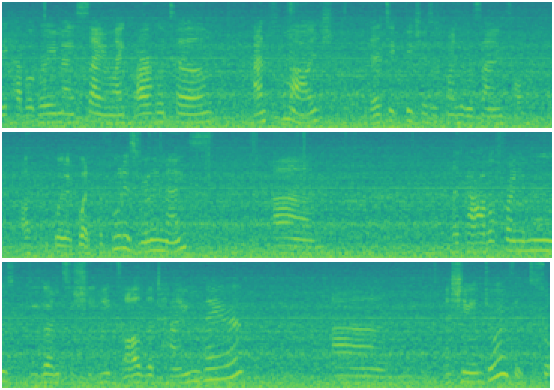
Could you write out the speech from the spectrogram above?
they have a very nice sign, like our hotel and Fromage. They take pictures in front of the sign, so a lot of people there. But the food is really nice. Um, like I have a friend who's vegan, so she eats all the time there, um, and she enjoys it. So,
